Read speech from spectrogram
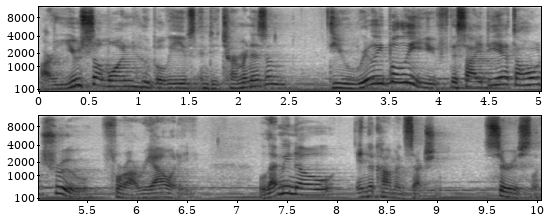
Are you someone who believes in determinism? Do you really believe this idea to hold true for our reality? Let me know in the comment section. Seriously,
